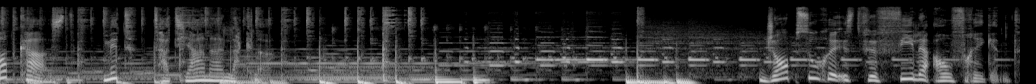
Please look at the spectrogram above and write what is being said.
Podcast mit Tatjana Lackner. Jobsuche ist für viele aufregend,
